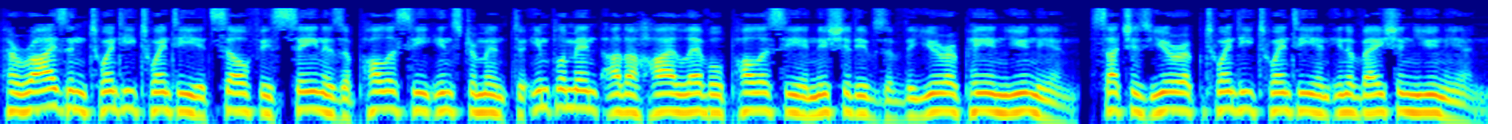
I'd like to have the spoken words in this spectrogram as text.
Horizon 2020 itself is seen as a policy instrument to implement other high-level policy initiatives of the European Union, such as Europe 2020 and Innovation Union.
